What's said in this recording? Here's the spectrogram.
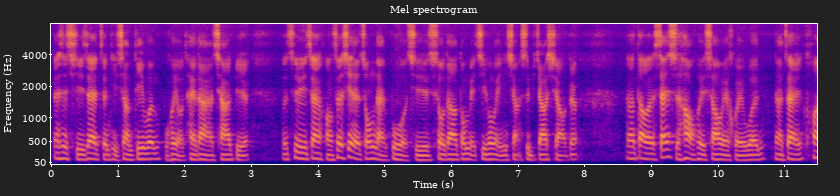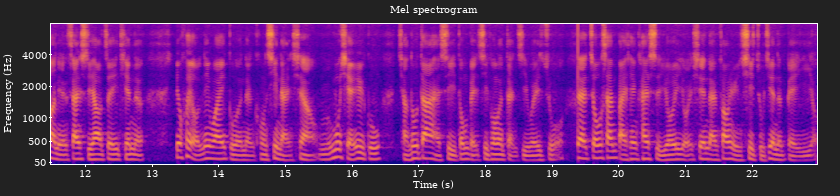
但是其实在整体上低温不会有太大的差别。而至于在黄色线的中南部，其实受到东北季风的影响是比较小的。那到了三十号会稍微回温，那在跨年三十号这一天呢，又会有另外一股冷空气南下。我们目前预估强度大概还是以东北季风的等级为主。在周三白天开始，由于有一些南方云系逐渐的北移哦。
